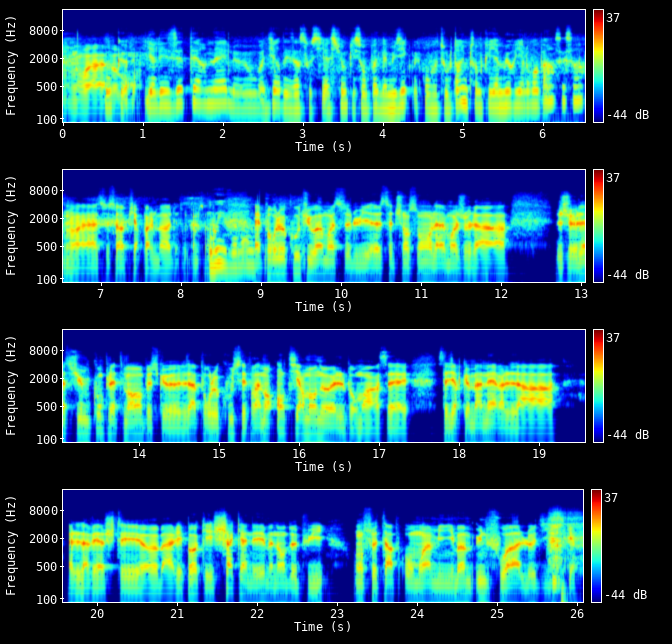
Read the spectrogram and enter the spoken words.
Ouais, Donc bah, euh, bon. il y a les éternels, euh, on va dire, des associations qui sont pas de la musique mais qu'on voit tout le temps. Il me semble qu'il y a Muriel Robin, c'est ça? Ouais, c'est ça, Pierre Palma, des trucs comme ça. Oui, voilà. Et pour le coup, tu vois, moi, celui, euh, cette chanson, là, moi, je la, je l'assume complètement parce que là, pour le coup, c'est vraiment entièrement Noël pour moi. hein. C'est, c'est-à-dire que ma mère, elle l'a, elle l'avait acheté euh, bah, à l'époque et chaque année, maintenant depuis, on se tape au moins minimum une fois le disque.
